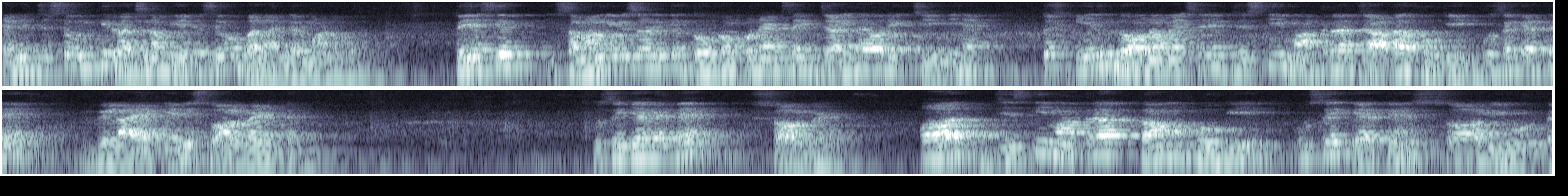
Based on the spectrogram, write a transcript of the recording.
यानी जिससे उनकी रचना हुई है, जैसे वो बना है निर्माण हुआ तो इसके समांगी मिश्रण के दो कंपोनेंट्स एक जल है और एक चीनी है। तो इन दोनों में से जिसकी मात्रा ज़्यादा होगी, उसे कहते हैं विलायक, यानी सॉल्वेंट उसे क्या कहते हैं? सॉल्वेंट और जिसकी मात्रा कम होगी उसे कहते हैं सॉल्यूट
